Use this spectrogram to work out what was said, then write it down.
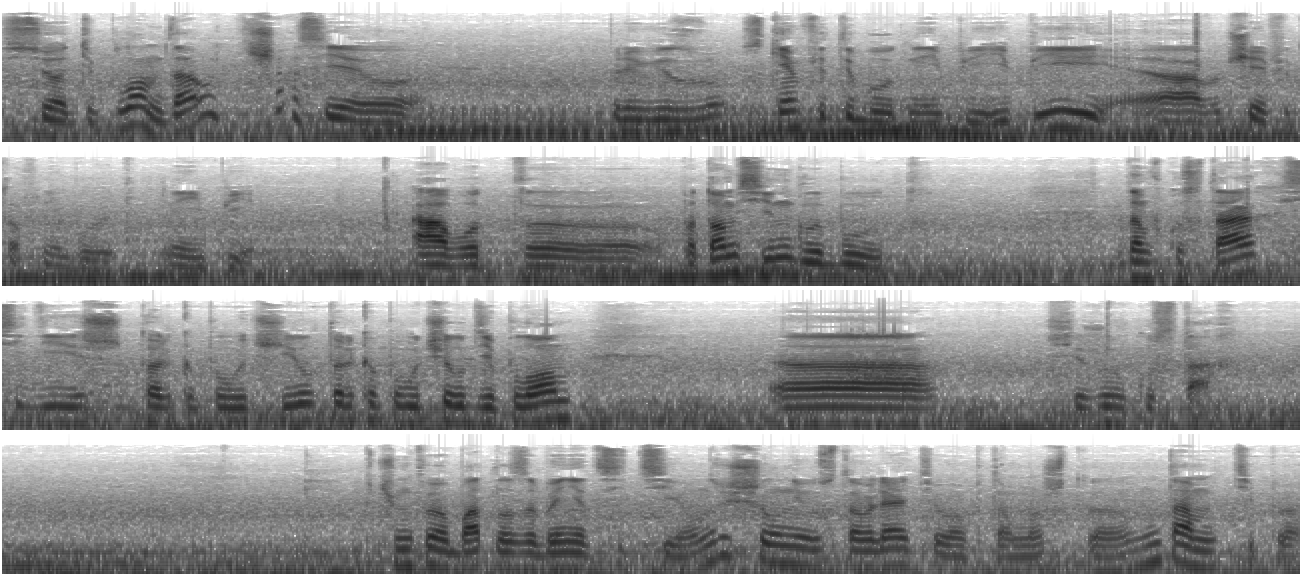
Все, диплом, да, вот сейчас я его привезу. С кем фиты будут на EP? EP, а вообще фитов не будет на EP. А вот э, потом синглы будут. Ты там в кустах сидишь, только получил, только получил диплом. Э, сижу в кустах почему твоего батла забанят сети. Он решил не выставлять его, потому что, ну там, типа,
